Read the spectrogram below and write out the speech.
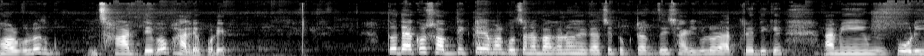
ঘরগুলো ঝাড় দেবো ভালো করে। তো দেখো, সব দিকটাই আমার গোছানো বাগানো হয়ে গেছে। টুকটাক যে শাড়িগুলো রাত্রের দিকে আমি পরি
